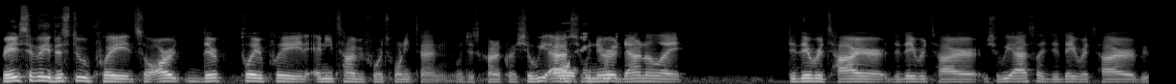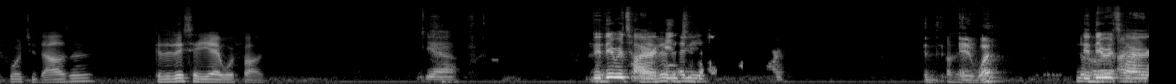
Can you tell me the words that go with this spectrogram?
basically this dude played so our their player played anytime before 2010, which is kind of crazy. Should we ask should we narrow it down to like did they retire? Did they retire? Should we ask like did they retire before 2000? Because if they say yeah, we're fucked. Yeah. Did they retire Yeah, in I mean- 2004? and, Okay. and what? No, Did they I- I- retire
